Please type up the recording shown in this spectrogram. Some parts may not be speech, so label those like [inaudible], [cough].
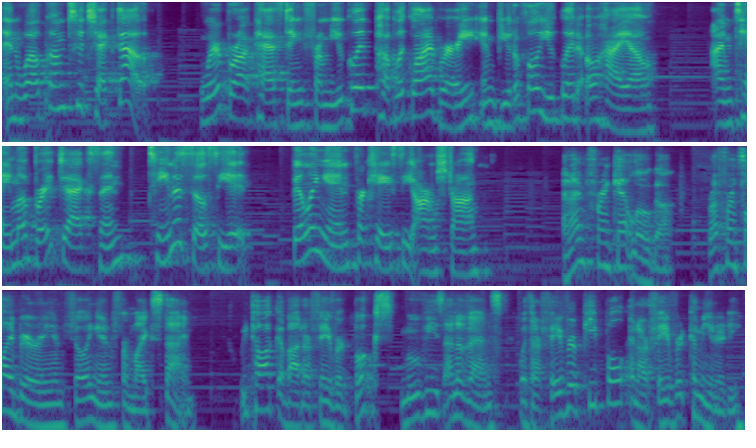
and welcome to Checked Out. We're broadcasting from Euclid Public Library in beautiful Euclid, Ohio. I'm Tama Britt Jackson, teen associate, filling in for Casey Armstrong. And I'm Frank Antloga, reference librarian filling in for Mike Stein. We talk about our favorite books, movies, and events with our favorite people and our favorite community.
